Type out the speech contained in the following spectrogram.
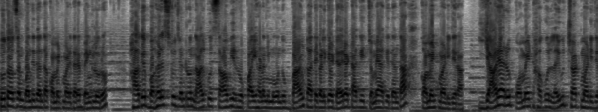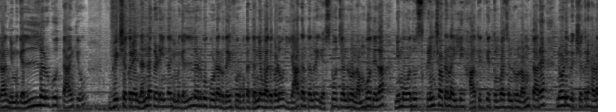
ಟೂ ತೌಸಂಡ್ ಬಂದಿದೆ ಅಂತ ಕಾಮೆಂಟ್ ಮಾಡಿದ್ದಾರೆ ಬೆಂಗಳೂರು. ಹಾಗೆ ಬಹಳಷ್ಟು ಜನರು ನಾಲ್ಕು ಸಾವಿರ ರೂಪಾಯಿ ಹಣ ನಿಮ್ಮ ಒಂದು ಬ್ಯಾಂಕ್ ಖಾತೆಗಳಿಗೆ ಡೈರೆಕ್ಟ್ ಆಗಿ ಜಮೆ ಆಗಿದೆ ಅಂತ ಕಾಮೆಂಟ್ ಮಾಡಿದ್ದೀರಾ? ಯಾರ್ಯಾರು ಕಾಮೆಂಟ್ ಹಾಗೂ ಲೈವ್ ಚಾಟ್ ಮಾಡಿದ್ದೀರಾ? ನಿಮಗೆಲ್ಲರಿಗೂ ಥ್ಯಾಂಕ್ ಯು ವೀಕ್ಷಕರೇ, ನನ್ನ ಕಡೆಯಿಂದ ನಿಮಗೆಲ್ಲರಿಗೂ ಕೂಡ ಹೃದಯಪೂರ್ವಕ ಧನ್ಯವಾದಗಳು. ಯಾಕಂತಂದ್ರೆ ಎಷ್ಟೋ ಜನರು ನಂಬೋದಿಲ್ಲ. ನಿಮ್ಮ ಒಂದು ಸ್ಕ್ರೀನ್ ಶಾಟ್ ಅನ್ನ ಇಲ್ಲಿ ಹಾಕಿದ್ಕೆ ತುಂಬಾ ಜನರು ನಂಬ್ತಾರೆ. ನೋಡಿ ವೀಕ್ಷಕರೇ, ಹಣ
